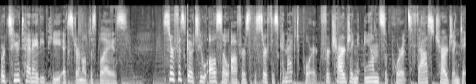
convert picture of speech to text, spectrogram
or two 1080p external displays. Surface Go 2 also offers the Surface Connect port for charging and supports fast charging to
